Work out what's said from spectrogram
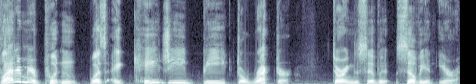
Vladimir Putin was a KGB director during the Soviet, era.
